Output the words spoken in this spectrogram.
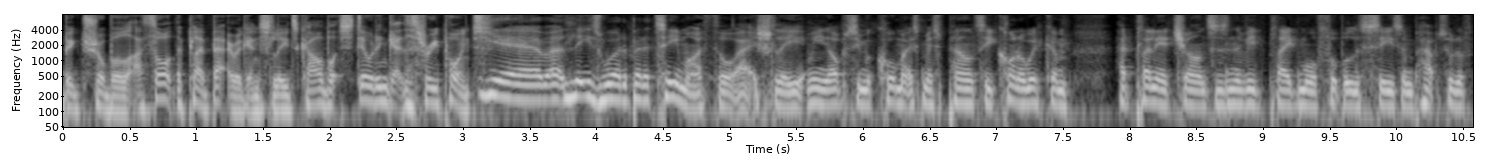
big trouble. I thought they played better against Leeds, Carl, but still didn't get the three points. Yeah, but Leeds were a better team, I thought. Actually, I mean, obviously McCormack's missed penalty. Connor Wickham had plenty of chances, and if he'd played more football this season, perhaps would have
